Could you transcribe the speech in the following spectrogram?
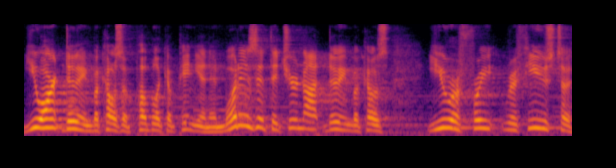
you aren't doing because of public opinion? And what is it that you're not doing because you refuse to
